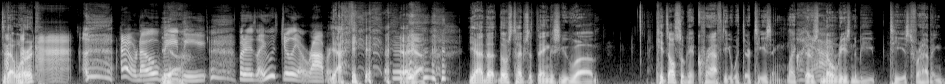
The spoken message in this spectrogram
Did that work? I don't know, Yeah. maybe, but it's like, who's Julia Roberts? Yeah, yeah, yeah, yeah. The, those types of things. You uh, kids also get crafty with their teasing. Like, Oh, there's yeah. no reason to be teased for having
